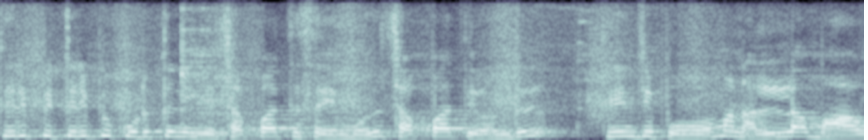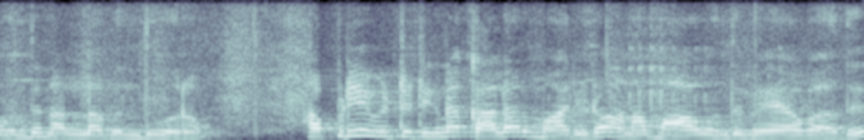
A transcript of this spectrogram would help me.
திருப்பி திருப்பி கொடுத்து நீங்கள் சப்பாத்தி செய்யும் போது சப்பாத்தி வந்து தீஞ்சு போகாமல் நல்லா மாவு வந்து நல்லா வெந்து வரும். அப்படியே விட்டுட்டிங்கன்னா கலர் மாறிடும். ஆனால் மாவு வந்து வேகாது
